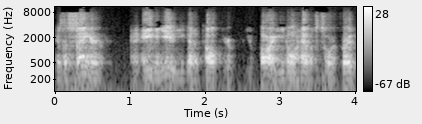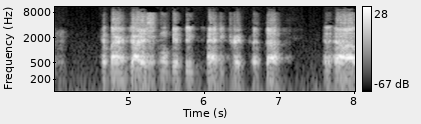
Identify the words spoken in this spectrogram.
as a singer and even you. You got to talk your your part. You don't have a sore throat and have laryngitis. You won't be do your magic trick. But uh, and, uh,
